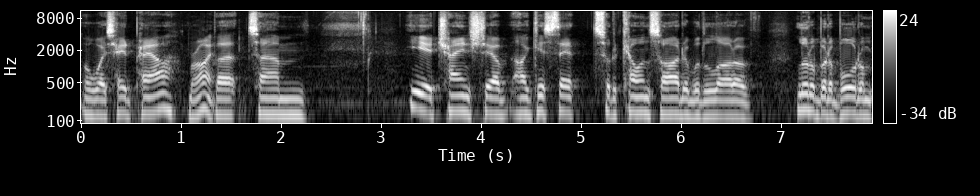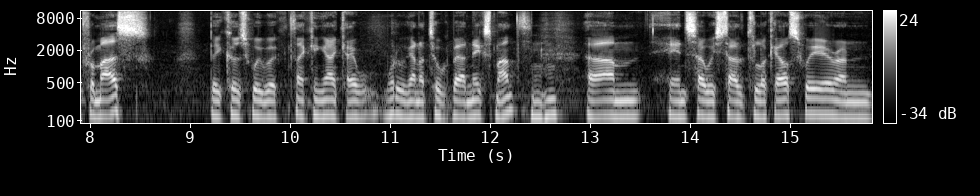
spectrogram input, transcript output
always had power. Right. But um, yeah, it changed our. I guess that sort of coincided with a lot of a little bit of boredom from us because we were thinking, okay, what are we going to talk about next month? Mm-hmm. Um, and so we started to look elsewhere and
